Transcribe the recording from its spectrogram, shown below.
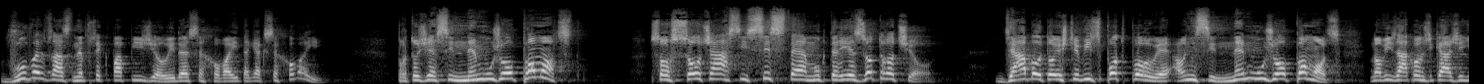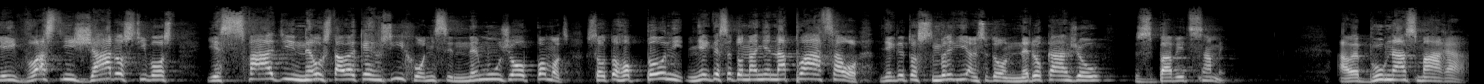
Vůbec vás nepřekvapí, že lidé se chovají tak, jak se chovají. Protože si nemůžou pomoct. Jsou součástí systému, který je zotročil. Ďábel to ještě víc podporuje a oni si nemůžou pomoct. Nový zákon říká, že její vlastní žádostivost je svádí neustále ke hříchu. Oni si nemůžou pomoct. Jsou toho plní. Někde se to na ně naplácalo. Někde to smrdí a oni se toho nedokážou zbavit sami. Ale Bůh nás má rád.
